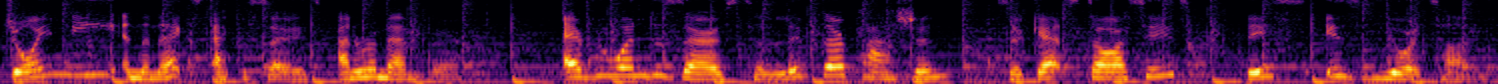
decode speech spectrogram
Join me in the next episode, and remember, everyone deserves to live their passion, so get started. This is your time.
